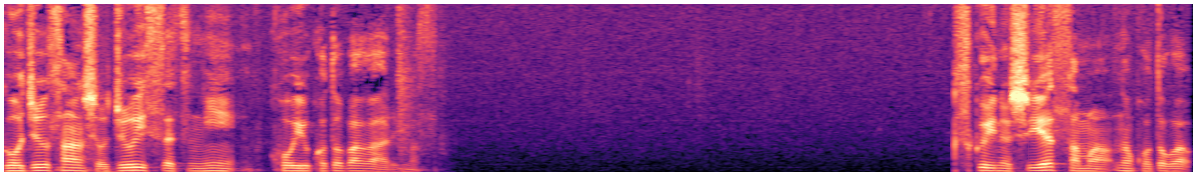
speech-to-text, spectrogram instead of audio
53章11節にこういう言葉があります。救い主イエス様のことが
